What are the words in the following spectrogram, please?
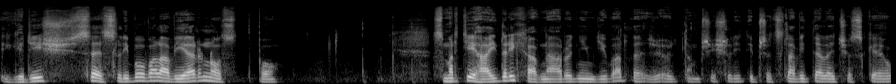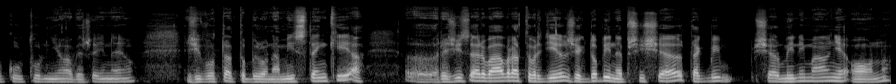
když se slibovala věrnost po smrti Heidricha v Národním divadle, že tam přišli ty představitelé českého kulturního a veřejného života, to bylo na místenky a e, režisér Vávra tvrdil, že kdo by nepřišel, tak by šel minimálně on,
